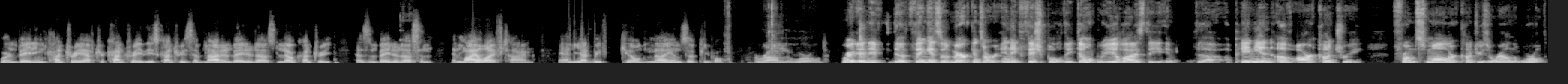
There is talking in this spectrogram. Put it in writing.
we're invading country after country. These countries have not invaded us. No country has invaded us in, in my lifetime. And yet we've killed millions of people around the world. Right. And if the thing is, Americans are in a fishbowl, they don't realize the, the opinion of our country from smaller countries around the world.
